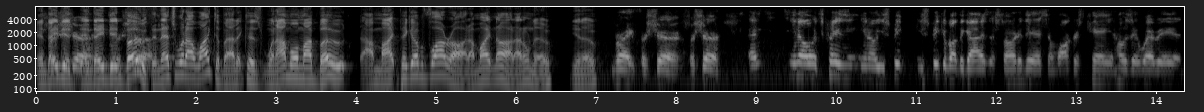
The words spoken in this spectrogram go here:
And they did sure, and they did for both, sure. and that's what I liked about it. Because when I'm on my boat, I might pick up a fly rod, I might not, I don't know. You know, Right, for sure, for sure. And you know, it's crazy. You know, you speak you speak about the guys that started this, and Walker's Cay, and Jose Wejebe, and,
